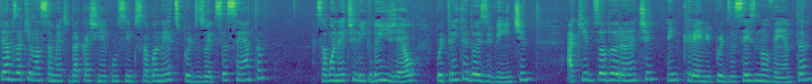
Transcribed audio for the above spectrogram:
Temos aqui o lançamento da caixinha com 5 sabonetes por R$18,60. Sabonete líquido em gel por R$32,20. Aqui desodorante em creme por R$16,90.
